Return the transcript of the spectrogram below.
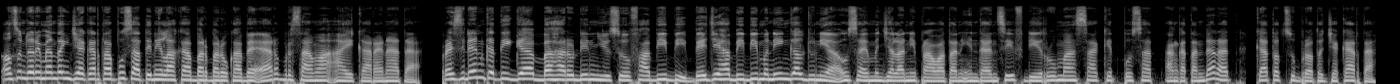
Langsung dari Menteng, Jakarta Pusat, inilah kabar baru KBR bersama Aika Renata. Presiden ketiga Baharudin Yusuf Habibi, B.J. Habibi meninggal dunia usai menjalani perawatan intensif di Rumah Sakit Pusat Angkatan Darat, Gatot Subroto, Jakarta.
